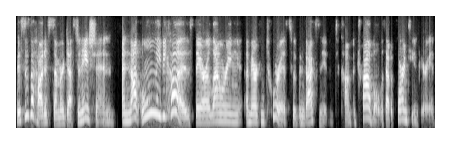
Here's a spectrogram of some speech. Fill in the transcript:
this is the hottest summer destination. And not only because they are allowing American tourists who have been vaccinated to come and travel without a quarantine period.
